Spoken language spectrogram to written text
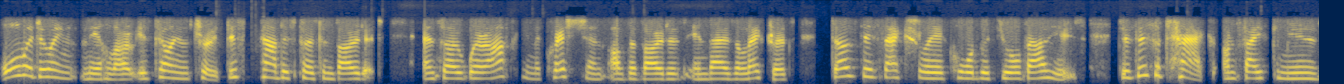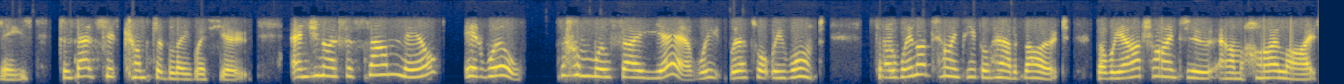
all we're doing, Neil, is telling the truth. This is how this person voted. And so we're asking the question of the voters in those electorates does this actually accord with your values? Does this attack on faith communities, does that sit comfortably with you? And you know, for some, Neil, it will. Some will say, yeah, we, that's what we want. So we're not telling people how to vote, but we are trying to um, highlight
